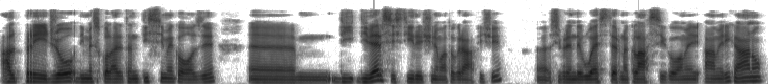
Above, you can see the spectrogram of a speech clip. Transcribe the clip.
al pregio di mescolare tantissime cose ehm, di diversi stili cinematografici. Eh, si prende il western classico amer- americano,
